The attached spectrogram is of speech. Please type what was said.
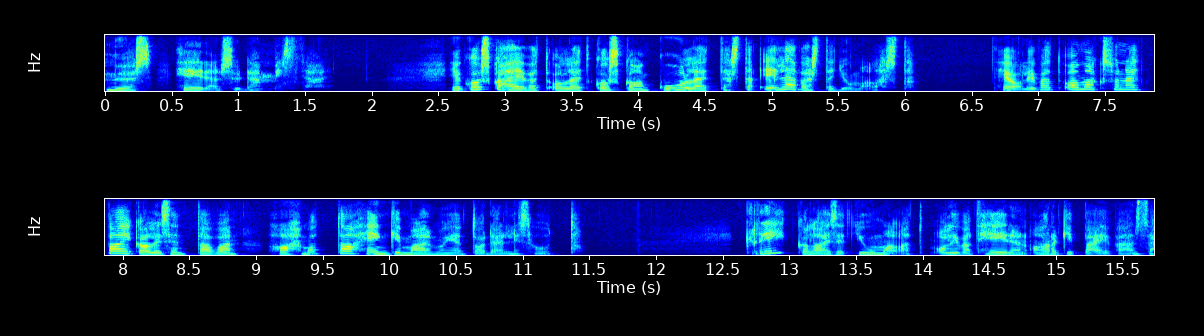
myös heidän sydämissään. Ja koska he eivät olleet koskaan kuulleet tästä elävästä Jumalasta, he olivat omaksuneet paikallisen tavan hahmottaa henkimaailmojen todellisuutta. Kreikkalaiset jumalat olivat heidän arkipäivänsä,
